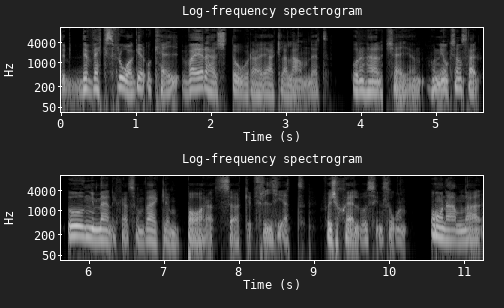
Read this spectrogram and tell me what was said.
det, det väcks frågor. Okej, okay, vad är det här stora jäkla landet? Och den här tjejen, hon är också en så här ung människa som verkligen bara söker frihet för sig själv och sin son. Och hon hamnar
